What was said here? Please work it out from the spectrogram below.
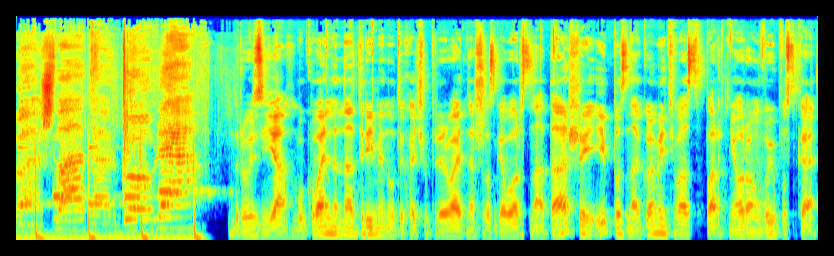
Пошла торговля. Друзья, буквально на три минуты хочу прервать наш разговор с Наташей и познакомить вас с партнером выпуска,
